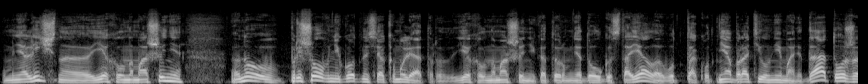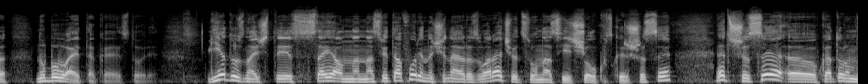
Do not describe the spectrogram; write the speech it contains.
У меня лично ехал на машине, ну, пришел в негодность аккумулятор. Ехал на машине, которая у меня долго стояла, вот так вот, не обратил внимания. Да, тоже, ну, бывает такая история. Еду, значит, и стоял на, на светофоре, начинаю разворачиваться. У нас есть Щелковское шоссе. Это шоссе, э, в котором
